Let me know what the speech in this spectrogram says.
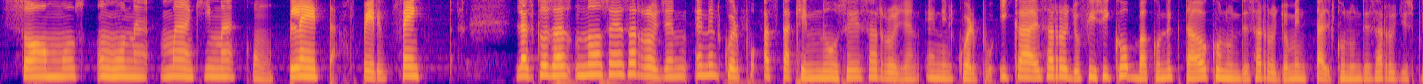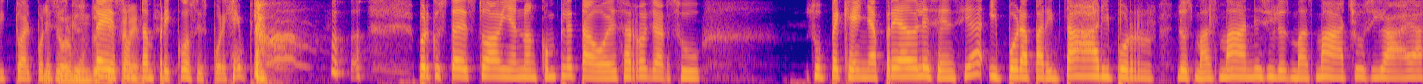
somos una máquina completa, perfecta. Las cosas no se desarrollan en el cuerpo hasta que no se desarrollan en el cuerpo. Y cada desarrollo físico va conectado con un desarrollo mental, con un desarrollo espiritual. Por Y eso es que es ustedes son tan precoces, por ejemplo. Porque ustedes todavía no han completado de desarrollar su, su pequeña preadolescencia y por aparentar y por los más manes y los más machos y ay, ay,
